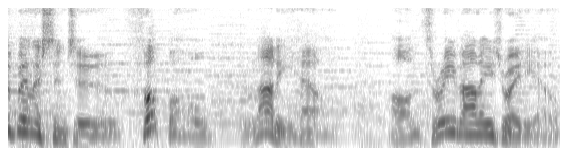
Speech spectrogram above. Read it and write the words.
You've been listening to Football Bloody Hell on Three Valleys Radio.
